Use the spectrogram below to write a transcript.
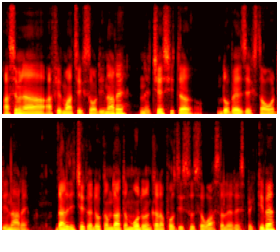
asemenea afirmații extraordinare necesită dovezi extraordinare. Dar zice că deocamdată modul în care au fost distruse oasele respective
